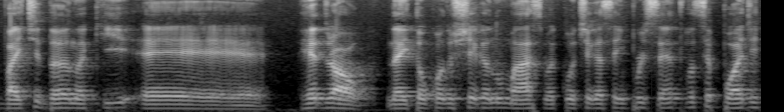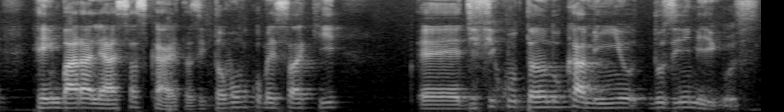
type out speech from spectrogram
vai te dando aqui é, redraw. Né? Então quando chega no máximo, quando chega a 100%, você pode reembaralhar essas cartas. Então vamos começar aqui é, dificultando o caminho dos inimigos.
